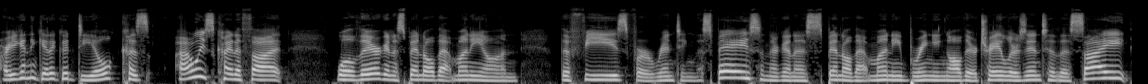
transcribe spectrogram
Are you going to get a good deal? Because I always kind of thought, well, they're going to spend all that money on the fees for renting the space and they're going to spend all that money bringing all their trailers into the site.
